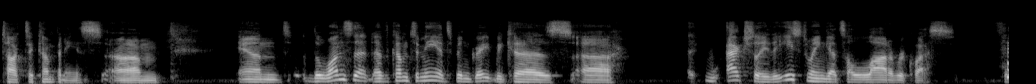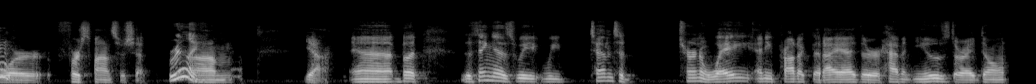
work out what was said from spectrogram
talk to companies. Um, and the ones that have come to me, it's been great because uh, actually the East Wing gets a lot of requests for for sponsorship. Really? Um, yeah, uh, but the thing is, we we tend to turn away any product that I either haven't used or I don't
